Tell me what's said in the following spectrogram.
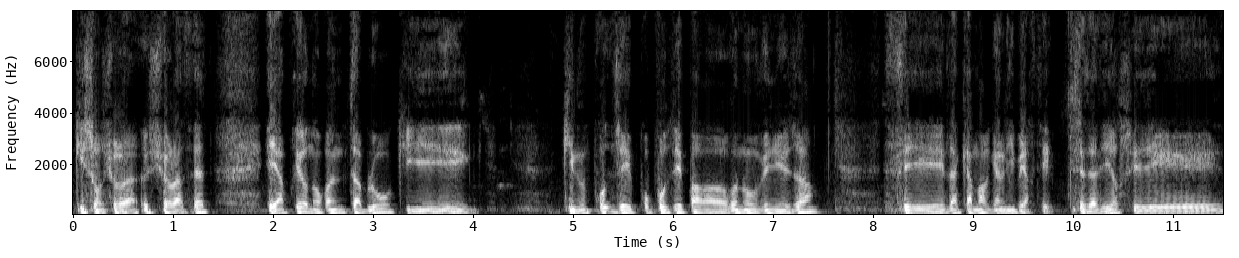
qui sont sur la, sur la fête. Et après, on aura un tableau qui, qui nous est proposé par Renaud Vénuesa. C'est la Camargue en liberté. C'est-à-dire, c'est des,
